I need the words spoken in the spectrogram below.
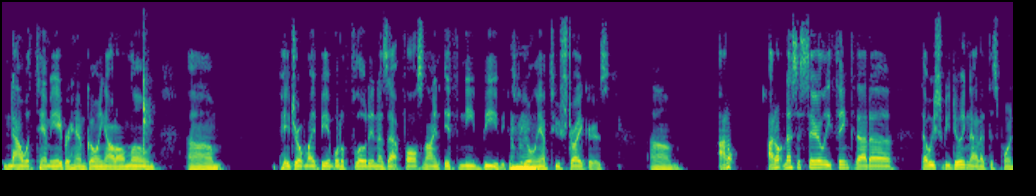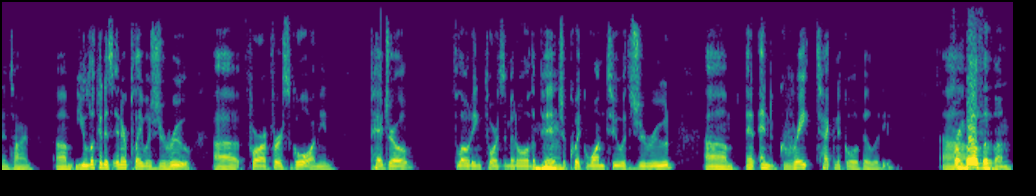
now with Tammy Abraham going out on loan, um, Pedro might be able to float in as that false nine if need be because we Mhm. only have two strikers. Um, I don't I don't necessarily think that uh that we should be doing that at this point in time. Um, you look at his interplay with Giroud uh, for our first goal. I mean, Pedro floating towards the middle of the Mhm. pitch, a quick one-two with Giroud. um, and and great technical ability from um, both of them.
